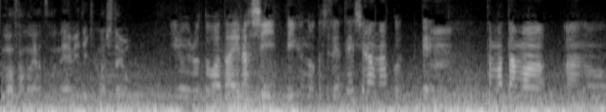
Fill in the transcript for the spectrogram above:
噂のやつをね見てきましたよ。いろいろと話題らしいっていうのを私全然知らなくって、うん。たまたまあの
